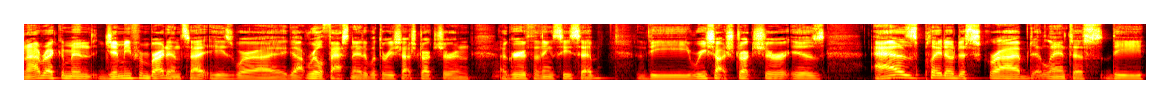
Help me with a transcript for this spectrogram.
And I recommend Jimmy from Bright Insight. He's where I got real fascinated with the Richat structure and agree with the things he said. The Richat structure is as Plato described Atlantis, the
